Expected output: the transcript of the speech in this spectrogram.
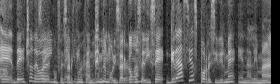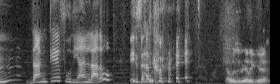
Eh, de hecho, debo de confesar que intenté memorizar cómo se dice gracias por recibirme en alemán. Danke für die Einladung. Is that correct? That was really good.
